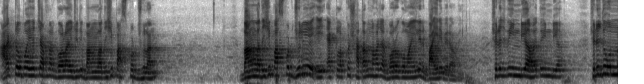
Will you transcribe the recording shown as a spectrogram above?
আরেকটা উপায় হচ্ছে আপনার গলায় যদি বাংলাদেশি পাসপোর্ট ঝুলান, বাংলাদেশি পাসপোর্ট ঝুলিয়ে এই এক লক্ষ সাতান্ন হাজার বর্গ মাইলের বাইরে বেরোবেন সেটা যদি ইন্ডিয়া হয় তো ইন্ডিয়া, সেটা যদি অন্য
